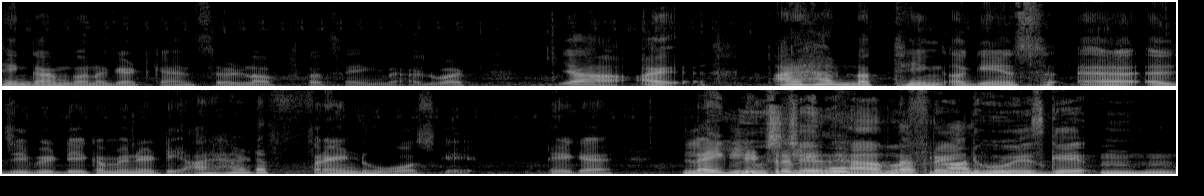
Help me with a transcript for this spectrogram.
think I'm gonna get cancelled after saying that, but yeah, I I have nothing against uh, LGBT community. I had a friend who was gay. ठीक है, like you literally still have a friend who is gay? Mm-hmm.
